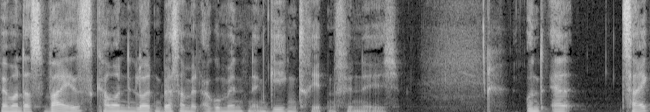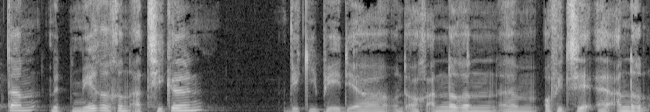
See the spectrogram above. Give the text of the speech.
Wenn man das weiß, kann man den Leuten besser mit Argumenten entgegentreten, finde ich. Und er zeigt dann mit mehreren Artikeln, Wikipedia und auch anderen, ähm, offizie äh, anderen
